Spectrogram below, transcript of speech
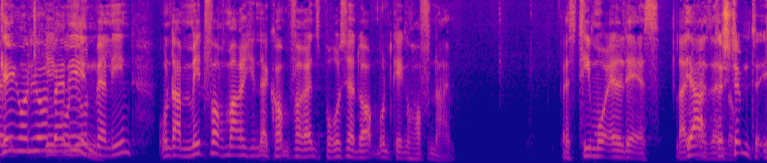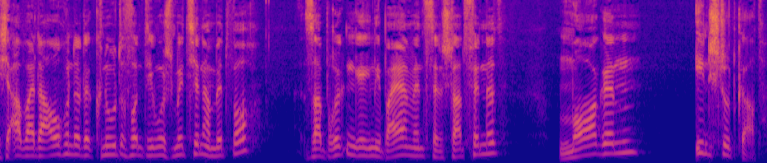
gegen Union Berlin. äh, Union Berlin. Und am Mittwoch mache ich in der Konferenz Borussia Dortmund gegen Hoffenheim. Das ist Timo LDS. Ja, das stimmt. Ich arbeite auch unter der Knute von Timo Schmidtchen am Mittwoch. Saarbrücken gegen die Bayern, wenn es denn stattfindet. Morgen in Stuttgart.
